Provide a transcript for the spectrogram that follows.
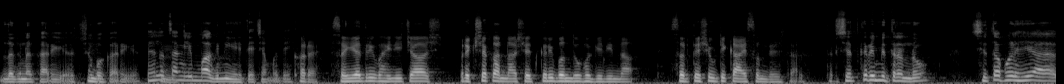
लग्नकार्य शुभकार्य ह्याला चांगली मागणी आहे त्याच्यामध्ये. खरं सह्याद्री वाहिनीच्या प्रेक्षकांना शेतकरी बंधू भगिनींना सरतेशेवटी काय संदेश द्याल? तर शेतकरी मित्रांनो सीताफळ हे अ,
